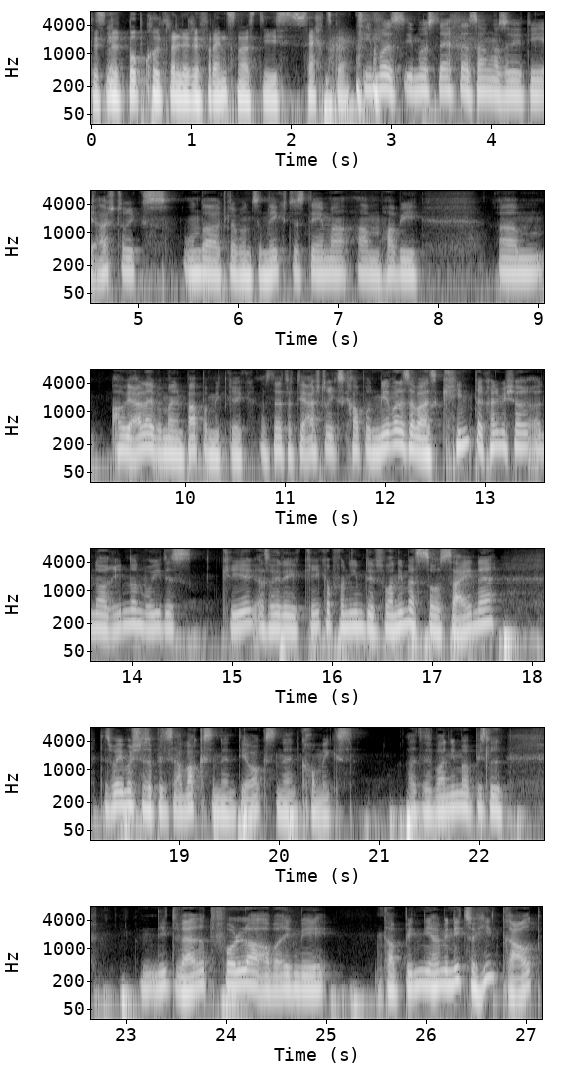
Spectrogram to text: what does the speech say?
Das sind halt popkulturelle Referenzen aus die 60er. Ich muss, ich muss echt auch sagen, also die Asterix und auch, glaube unser nächstes Thema ähm, habe ich, ähm, habe ich alle bei meinem Papa mitgekriegt. Also der hat die Asterix gehabt und mir war das aber als Kind, da kann ich mich schon noch erinnern, wo ich das krieg, also wie ich gekriegt habe von ihm, das war nicht mehr so seine, das war immer schon so ein bisschen Erwachsenen, die Erwachsenen-Comics. Also das waren immer ein bisschen nicht wertvoller, aber irgendwie, da bin ich, habe nicht so hintraut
